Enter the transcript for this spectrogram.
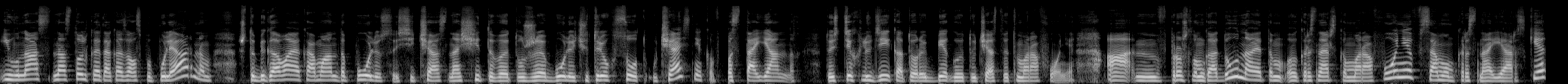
И у нас настолько это оказалось популярным, что беговая команда «Полюса» сейчас насчитывает уже более 400 участников постоянных, то есть тех людей, которые бегают, участвуют в марафоне. А в прошлом году на этом э, Красноярском марафоне в самом Красноярске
